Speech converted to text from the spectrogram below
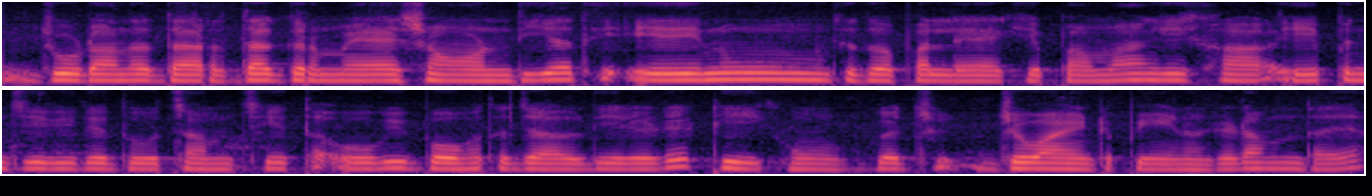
ਜੋੜਾਂ ਦਾ ਦਰਦ ਆ, ਗਰਮੈਸ਼ ਆਉਣ ਦੀ ਆ, ਤੇ ਇਹਨੂੰ ਜਦੋਂ ਆਪਾਂ ਲੈ ਕੇ ਪਾਵਾਂਗੇ ਖਾ, ਇਹ ਪੰਜੀਰੀ ਦੇ ਦੋ ਚਮਚੇ, ਤਾਂ ਉਹ ਵੀ ਬਹੁਤ ਜਲਦੀ ਜਿਹੜੇ ਠੀਕ ਹੋਊਗਾ ਜੁਆਇੰਟ ਪੇਨ ਜਿਹੜਾ ਹੁੰਦਾ ਆ।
